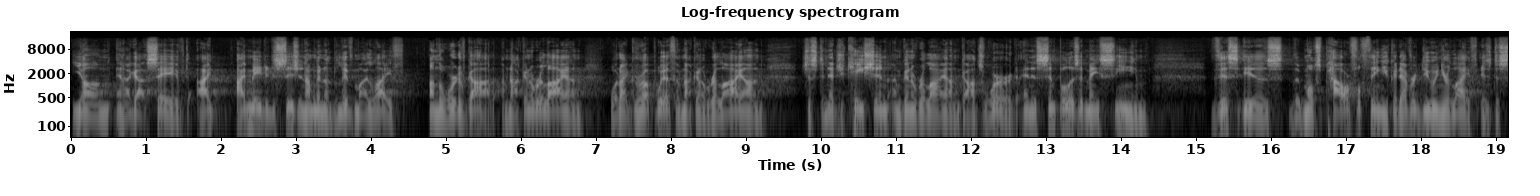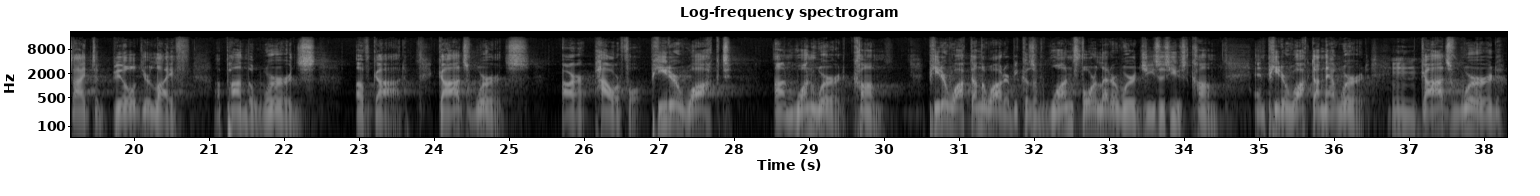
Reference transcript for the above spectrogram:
young and I got saved, I, I made a decision I'm going to live my life on the Word of God. I'm not going to rely on what I grew up with. I'm not going to rely on just an education. I'm going to rely on God's Word. And as simple as it may seem, this is the most powerful thing you could ever do in your life is decide to build your life upon the words of God. God's words are powerful. Peter walked on one word, come. Peter walked on the water because of one four letter word Jesus used, come. And Peter walked on that word. Mm. God's word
